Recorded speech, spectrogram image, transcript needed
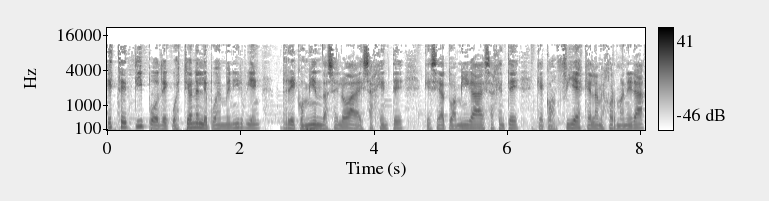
este tipo de cuestiones le pueden venir bien, recomiéndaselo a esa gente que sea tu amiga, a esa gente que confíes que es la mejor manera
